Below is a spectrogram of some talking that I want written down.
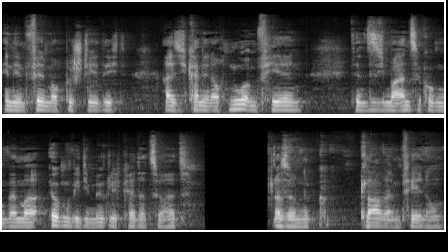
in dem Film auch bestätigt. Also ich kann den auch nur empfehlen, den sich mal anzugucken, wenn man irgendwie die Möglichkeit dazu hat. Also eine klare Empfehlung.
